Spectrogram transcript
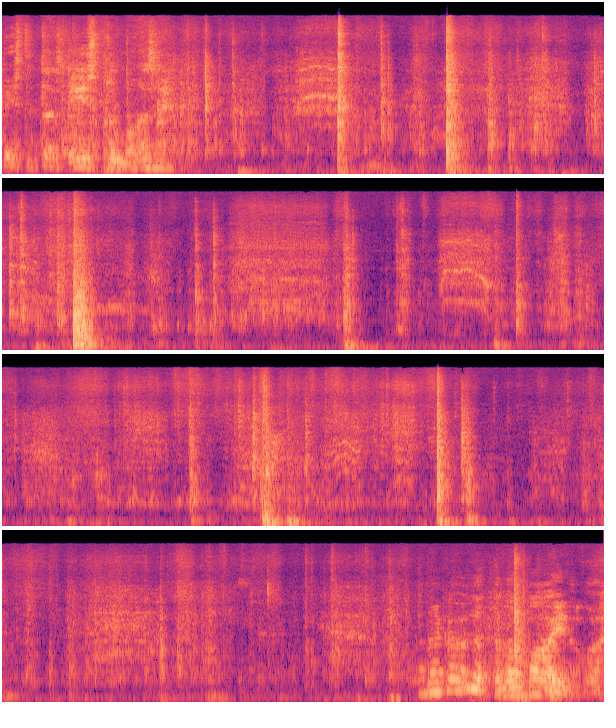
Pistetään istumaan se. On aika yllättävän painava.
